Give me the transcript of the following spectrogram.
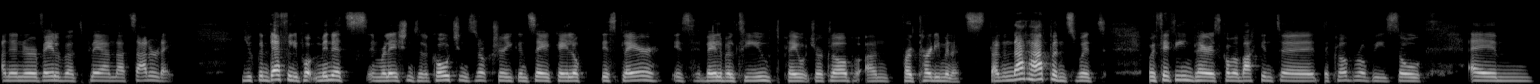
and then they're available to play on that Saturday you can definitely put minutes in relation to the coaching structure. You can say, okay, look, this player is available to you to play with your club and for 30 minutes. And that happens with with 15 players coming back into the club rugby. So um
